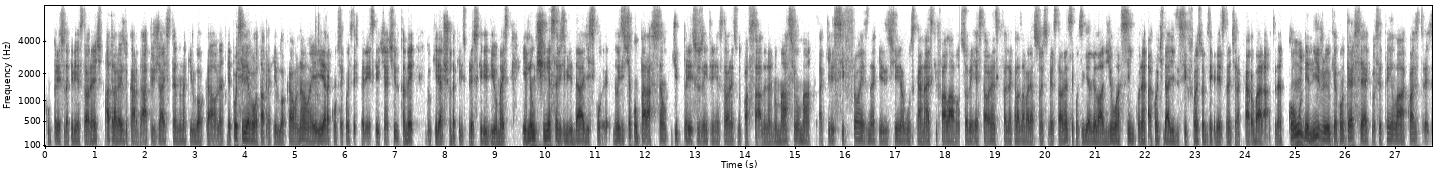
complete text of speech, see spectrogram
com o preço daquele restaurante, através do cardápio já estando naquele local, né? Depois se ele ia voltar para aquele local ou não, aí era consequência da experiência que ele tinha tido também, do que ele achou daqueles preços que ele viu, mas ele não tinha essa visibilidade, esse, não existia comparação de preços entre restaurantes no passado, né? No máximo, uma, aqueles cifrões, né, que existiam em alguns canais que falavam sobre restaurantes, que faziam aquelas avaliações sobre restaurantes, você conseguia ver lá de 1 a 5, né, a quantidade de cifrões para dizer que aquele restaurante era caro ou barato, né? Com o delivery, o que acontece é que você tem lá quase 300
